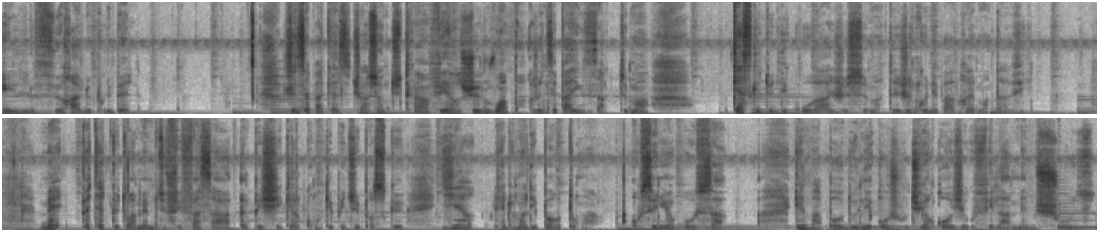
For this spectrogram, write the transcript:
il le fera de plus belle. Je ne sais pas quelle situation tu traverses, je ne vois pas, je ne sais pas exactement Qu'est-ce qui te décourage ce matin? Je ne connais pas vraiment ta vie. Mais peut-être que toi-même, tu fais face à un péché quelconque et puis tu que hier, j'ai demandé pardon au Seigneur pour ça. Il m'a pardonné. Aujourd'hui encore, j'ai refait la même chose.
